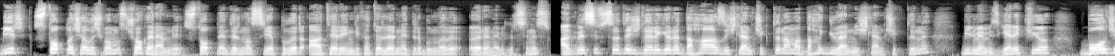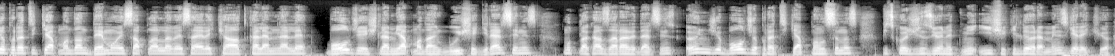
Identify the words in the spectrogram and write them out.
Bir stopla çalışmamız çok önemli. Stop nedir, nasıl yapılır, ATR indikatörleri nedir bunları öğrenebilirsiniz. Agresif stratejilere göre daha az işlem çıktığını ama daha güvenli işlem çıktığını bilmemiz gerekiyor. Bolca pratik yapmadan demo hesaplarla vesaire kağıt kalemlerle bolca işlem yapmadan bu işe girerseniz mutlaka zarar edersiniz. Önce bolca pratik yapmalısınız. Psikolojinizi yönetmeyi iyi şekilde öğrenmeniz gerekiyor.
